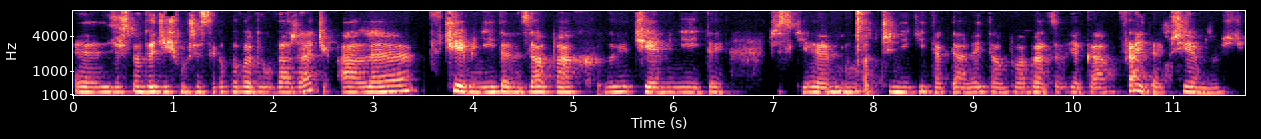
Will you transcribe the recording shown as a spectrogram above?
E, zresztą do dziś muszę z tego powodu uważać, ale w ciemni ten zapach y, ciemni, te wszystkie mm, odczynniki i tak dalej, to była bardzo wielka frajda i przyjemność.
